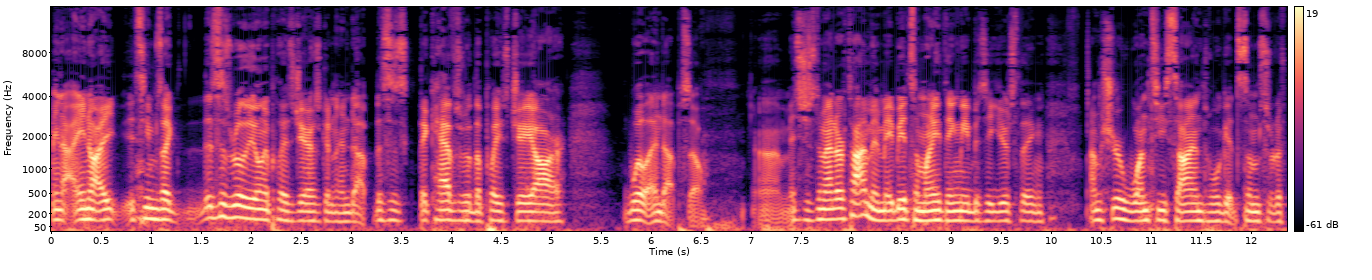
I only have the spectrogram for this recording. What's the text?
and I, you know, I, it seems like this is really the only place JR is going to end up. This is the Cavs are the place JR will end up. So um, it's just a matter of time, and maybe it's a money thing, maybe it's a years thing. I'm sure once he signs, we'll get some sort of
